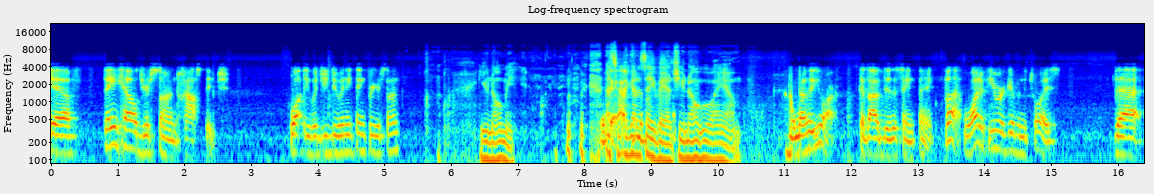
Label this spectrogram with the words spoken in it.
If they held your son hostage, what would you do anything for your son? You know me. That's okay. I got to say, Vance. You know who I am. I know who you are because I would do the same thing. But what if you were given the choice that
